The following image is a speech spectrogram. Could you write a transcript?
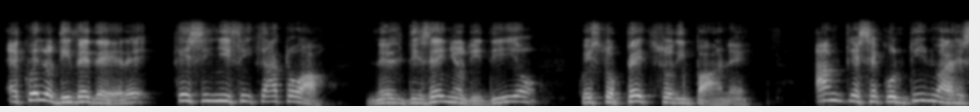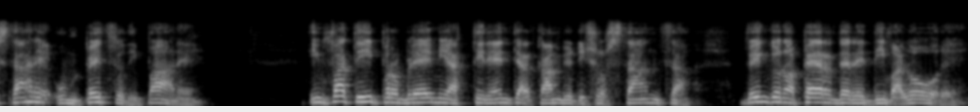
è quello di vedere che significato ha nel disegno di Dio questo pezzo di pane, anche se continua a restare un pezzo di pane. Infatti i problemi attinenti al cambio di sostanza vengono a perdere di valore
